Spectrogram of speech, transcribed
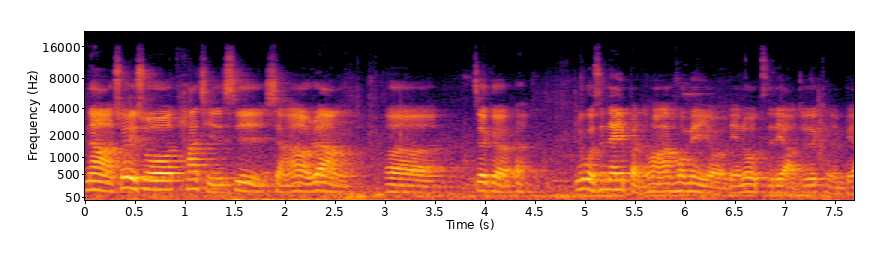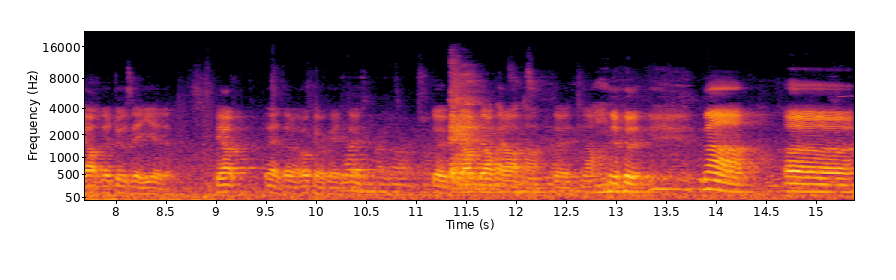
那所以说，他其实是想要让呃这个呃，如果是那一本的话，它后面有联络资料，就是可能不要，对，就是这一页的。不要，对对了，OK OK，对，对，不要不要拍到他，对，然后就是那呃，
